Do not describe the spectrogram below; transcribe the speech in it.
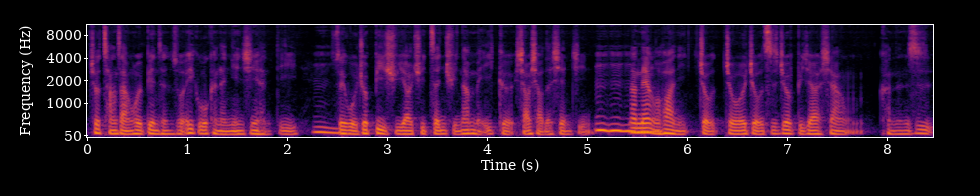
就常常会变成说，诶，我可能年薪很低，嗯，所以我就必须要去争取那每一个小小的现金，嗯嗯，那那样的话，你久久而久之就比较像可能是。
